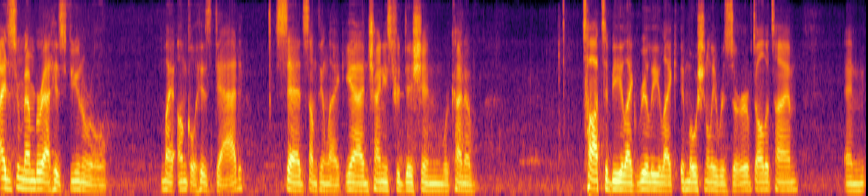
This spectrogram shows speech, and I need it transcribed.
I just remember at his funeral, my uncle, his dad, said something like, "Yeah, in Chinese tradition, we're kind of taught to be like really like emotionally reserved all the time," and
